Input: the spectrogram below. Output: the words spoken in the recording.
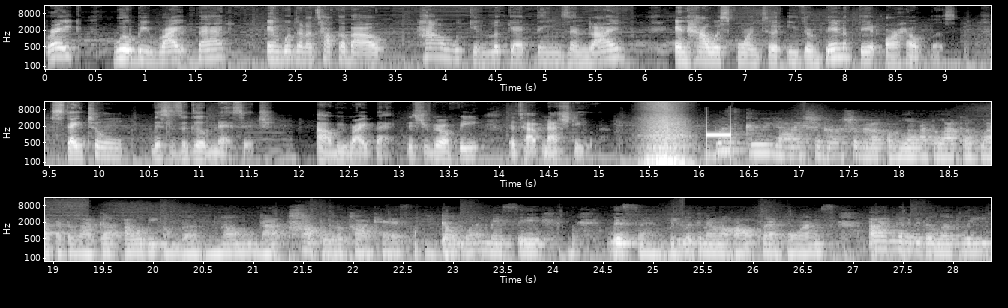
break. We'll be right back, and we're going to talk about how we can look at things in life and how it's going to either benefit or help us. Stay tuned. This is a good message. I'll be right back. This is your girl Phi, the top notch dealer. What's good, y'all? It's your girl Sugar from Love the Lockup, Life at the Lockup. I will be on the Known Not Popular podcast. You don't want to miss it. Listen, be looking out on all platforms. I'm going to be the lovely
